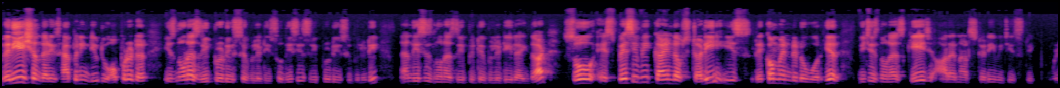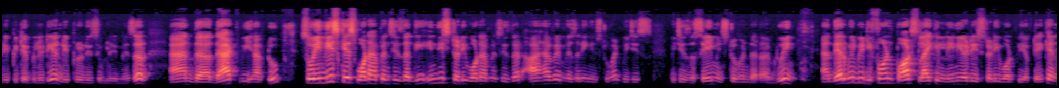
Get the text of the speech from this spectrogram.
variation that is happening due to operator is known as reproducibility. So, this is reproducibility and this is known as repeatability like that. So, a specific kind of study is recommended over here which is known as gauge RNR study which is repeatability and reproducibility measure and uh, that we have to. So, in this case what happens is that the, in this study what happens is that I have a measuring instrument which is which is the same instrument that I am doing and there will be different parts like in linearity study what we have taken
